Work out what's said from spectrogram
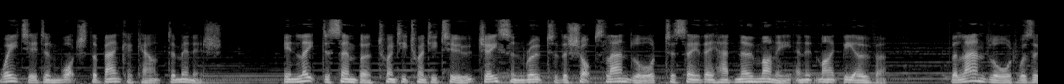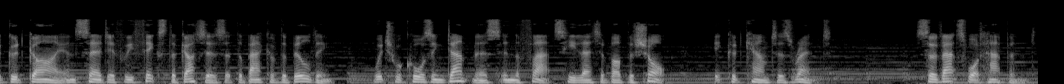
waited and watched the bank account diminish. In late December 2022 Jason wrote to the shop's landlord to say they had no money and it might be over. The landlord was a good guy and said if we fixed the gutters at the back of the building, which were causing dampness in the flats he let above the shop, it could count as rent. So that's what happened.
